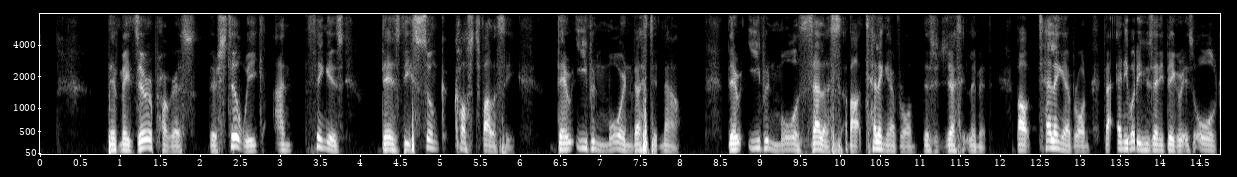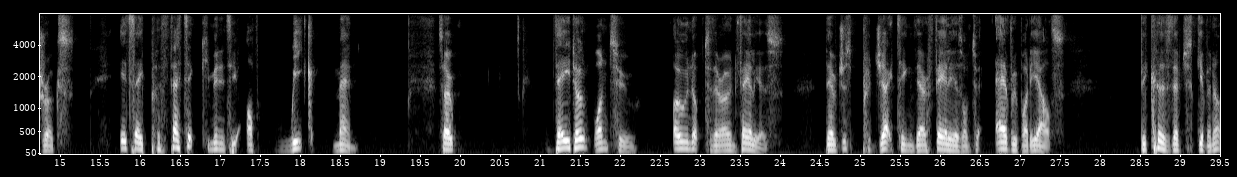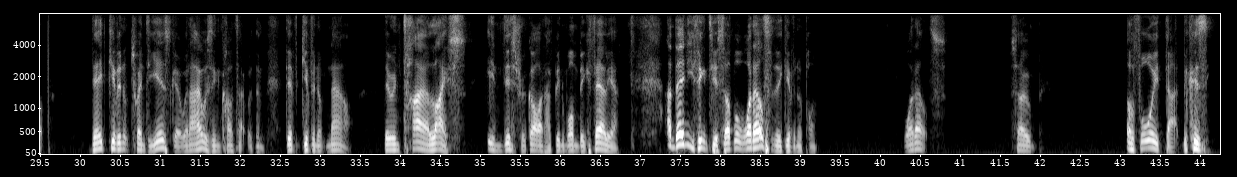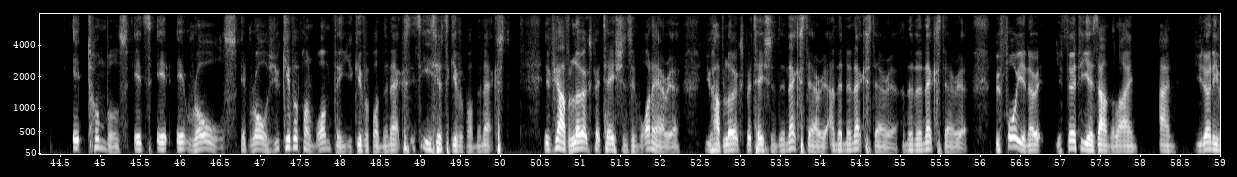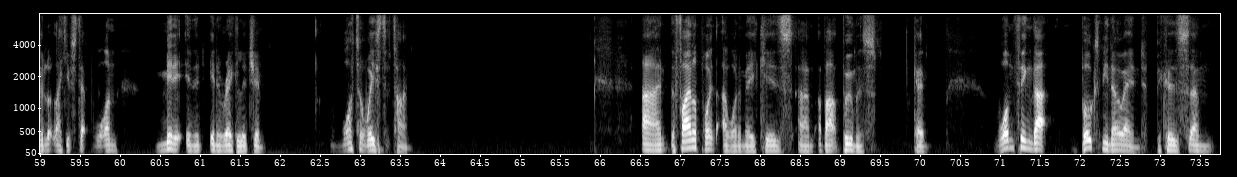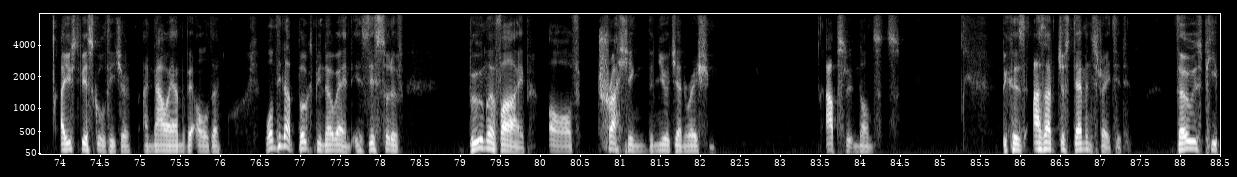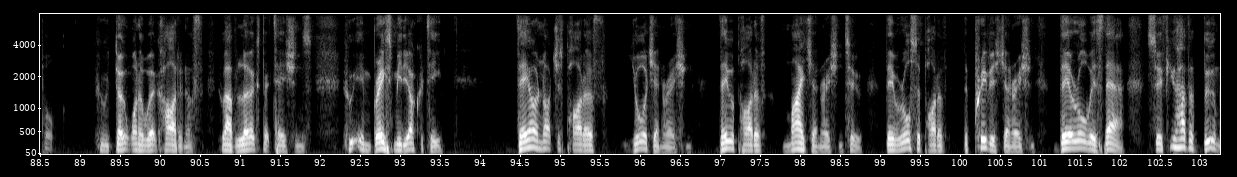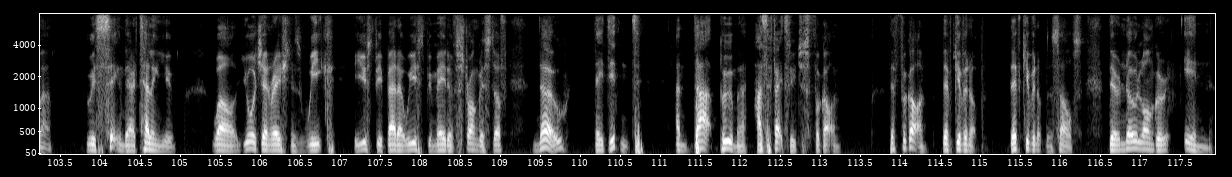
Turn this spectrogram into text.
they've made zero progress. They're still weak. And the thing is, there's the sunk cost fallacy. They're even more invested now they're even more zealous about telling everyone there's a genetic limit, about telling everyone that anybody who's any bigger is all drugs. It's a pathetic community of weak men. So they don't want to own up to their own failures. They're just projecting their failures onto everybody else because they've just given up. They'd given up 20 years ago when I was in contact with them. They've given up now. Their entire lives in this regard have been one big failure. And then you think to yourself, well, what else have they given up on? What else? So avoid that because it tumbles, it's it it rolls, it rolls. You give up on one thing, you give up on the next. It's easier to give up on the next. If you have low expectations in one area, you have low expectations in the next area, and then the next area, and then the next area. Before you know it, you're 30 years down the line, and you don't even look like you've stepped one minute in a, in a regular gym. What a waste of time. And the final point I want to make is um, about boomers. Okay. One thing that bugs me no end because um, I used to be a school teacher and now I am a bit older. One thing that bugs me no end is this sort of boomer vibe of trashing the newer generation. Absolute nonsense. Because as I've just demonstrated, those people who don't want to work hard enough, who have low expectations, who embrace mediocrity, they are not just part of your generation. They were part of my generation too. They were also part of the previous generation. They are always there. So if you have a boomer who is sitting there telling you, well, your generation is weak, it used to be better, we used to be made of stronger stuff. No, they didn't. And that boomer has effectively just forgotten. They've forgotten. They've given up. They've given up themselves. They're no longer in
